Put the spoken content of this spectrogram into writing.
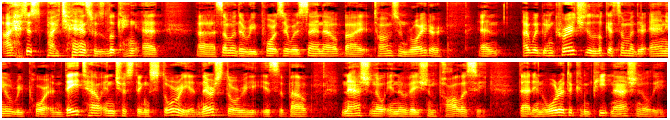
I just by chance was looking at uh, some of the reports that were sent out by Thomson Reuters, and I would encourage you to look at some of their annual report, and they tell interesting story, and their story is about national innovation policy. That in order to compete nationally,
